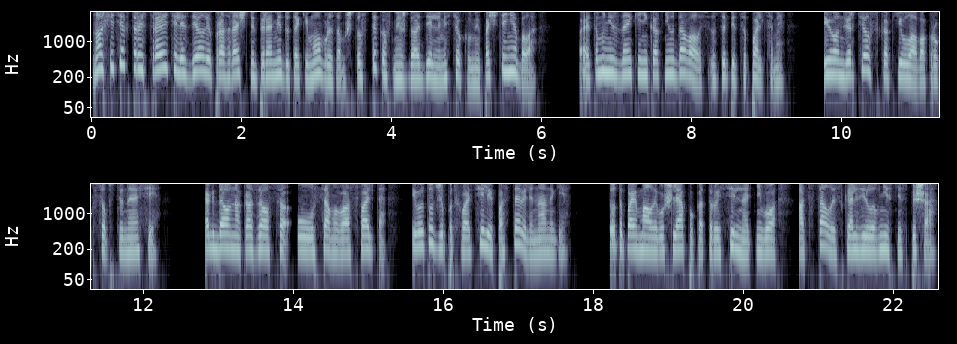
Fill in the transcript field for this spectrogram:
Но архитекторы и строители сделали прозрачную пирамиду таким образом, что стыков между отдельными стеклами почти не было. Поэтому Незнайке никак не удавалось сцепиться пальцами. И он вертелся, как юла, вокруг собственной оси. Когда он оказался у самого асфальта, его тут же подхватили и поставили на ноги. Кто-то поймал его шляпу, которая сильно от него отстала и скользила вниз не спеша.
